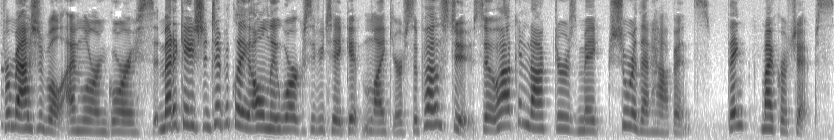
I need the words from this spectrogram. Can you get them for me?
For Mashable, I'm Lauren Goris. Medication typically only works if you take it like you're supposed to, so how can doctors make sure that happens? Think microchips.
